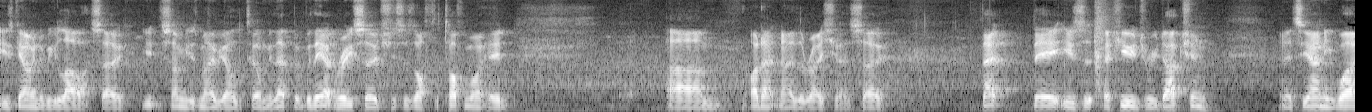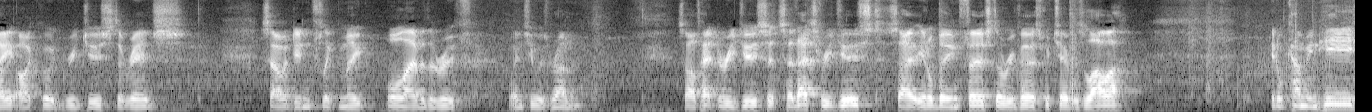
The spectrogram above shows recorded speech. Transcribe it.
is going to be lower so you, some of you may be able to tell me that but without research this is off the top of my head um, I don't know the ratio so that there is a huge reduction and it's the only way I could reduce the revs so it didn't flick meat all over the roof when she was running. So I've had to reduce it. So that's reduced. So it'll be in first or reverse, whichever's lower. It'll come in here.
